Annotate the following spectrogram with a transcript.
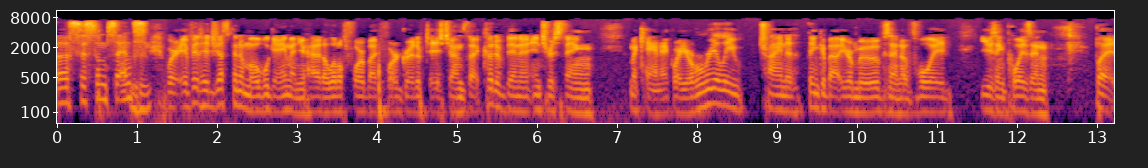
uh, system sense, mm-hmm. where if it had just been a mobile game and you had a little four by four grid of taste gems, that could have been an interesting mechanic where you're really trying to think about your moves and avoid using poison. But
